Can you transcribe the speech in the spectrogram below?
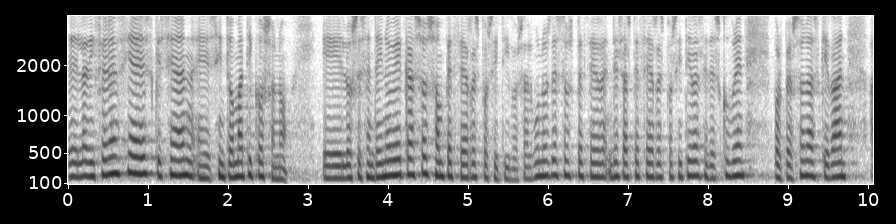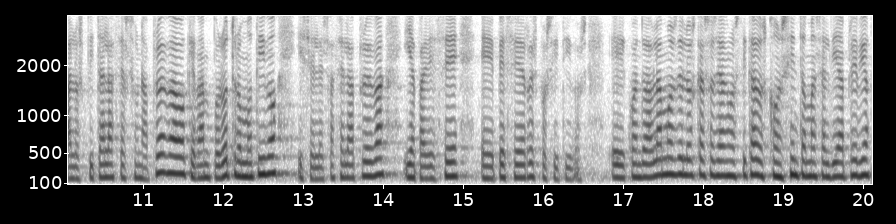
Eh, la diferencia es que sean eh, sintomáticos o no. Eh, los 69 casos son PCRs positivos. Algunos de, esos de esas positivas se descubren por personas que van al hospital a hacerse una prueba o que van por otro motivo y se les hace la prueba y aparece PCRs positivos. cuando hablamos de los casos diagnosticados con síntomas el día previo,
